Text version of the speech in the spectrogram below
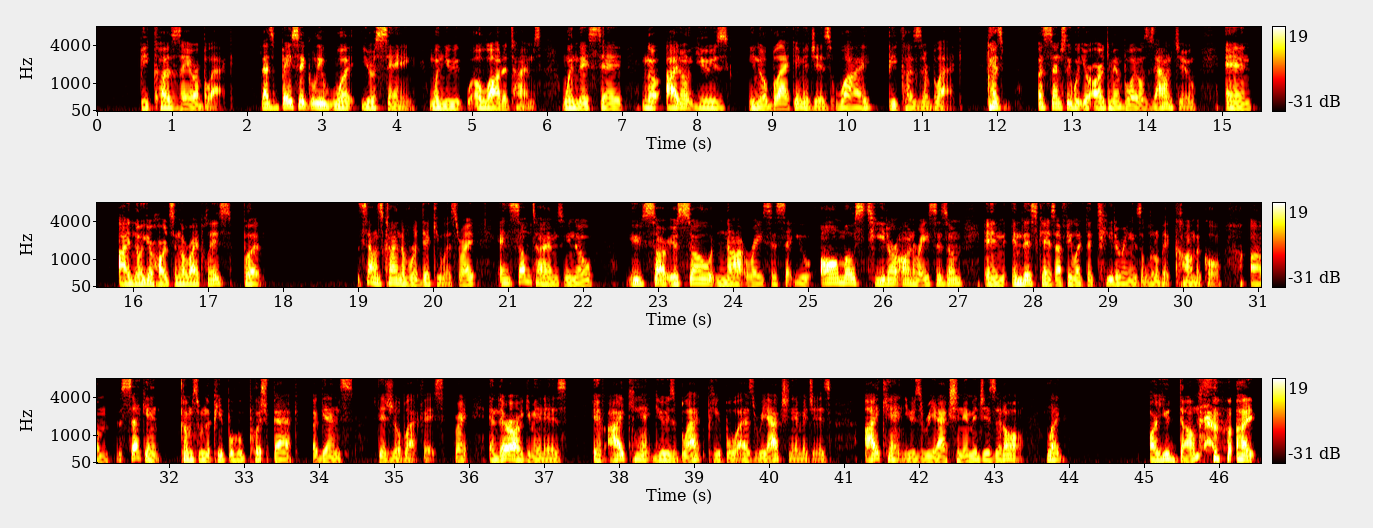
because they are black. That's basically what you're saying when you a lot of times when they say no i don't use you know black images. Why? Because they're black. That's essentially what your argument boils down to and i know your heart's in the right place but sounds kind of ridiculous right and sometimes you know you start you're so not racist that you almost teeter on racism and in this case i feel like the teetering is a little bit comical um the second comes from the people who push back against digital blackface, right? And their argument is if I can't use black people as reaction images, I can't use reaction images at all. Like, are you dumb? I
